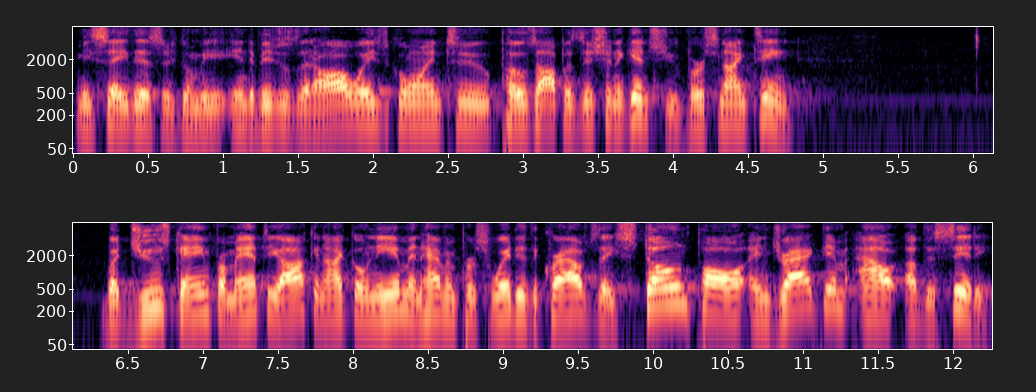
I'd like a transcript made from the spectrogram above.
let me say this there's going to be individuals that are always going to pose opposition against you. Verse 19. But Jews came from Antioch and Iconium, and having persuaded the crowds, they stoned Paul and dragged him out of the city,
